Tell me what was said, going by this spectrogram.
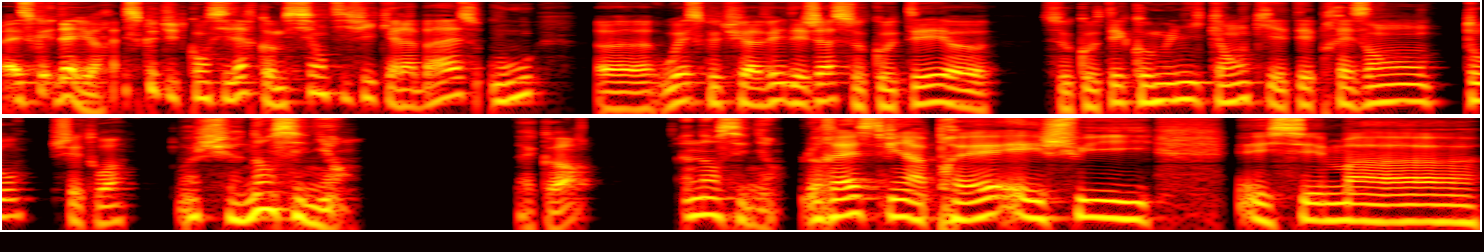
est-ce que d'ailleurs, est-ce que tu te considères comme scientifique à la base ou, euh, ou est-ce que tu avais déjà ce côté, euh, ce côté communicant qui était présent tôt chez toi? Moi, je suis un enseignant. D'accord. Un enseignant. Le reste vient après et je suis et c'est ma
